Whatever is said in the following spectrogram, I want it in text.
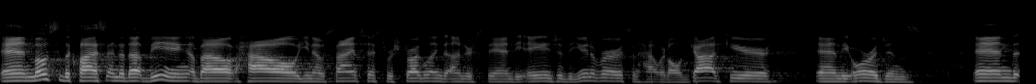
And most of the class ended up being about how, you know, scientists were struggling to understand the age of the universe and how it all got here and the origins. And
